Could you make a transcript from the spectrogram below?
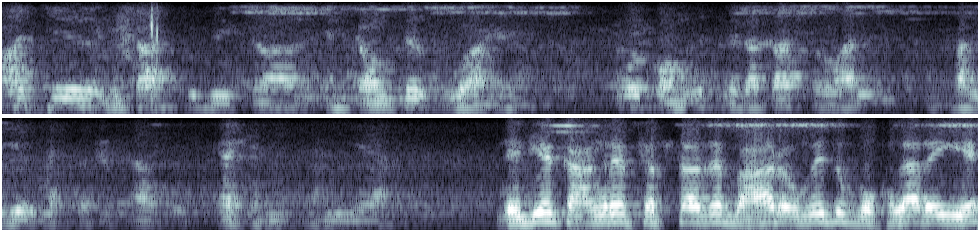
आज विकास दुबे का एनकाउंटर हुआ है। और कांग्रेस लगातार सवाल उठा रही है सरकार को क्या कहना चाहेंगे आप देखिए, कांग्रेस सत्ता से बाहर हो गई तो बौखला रही है।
